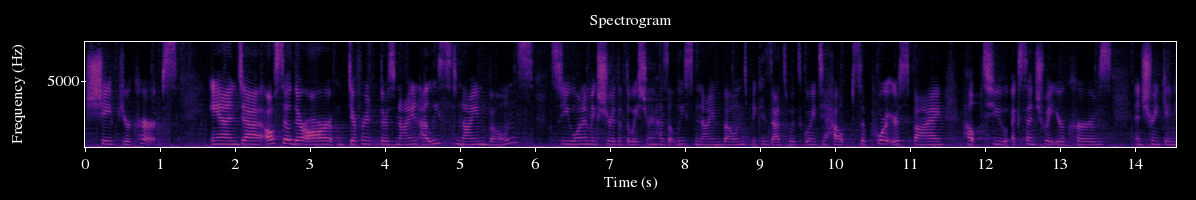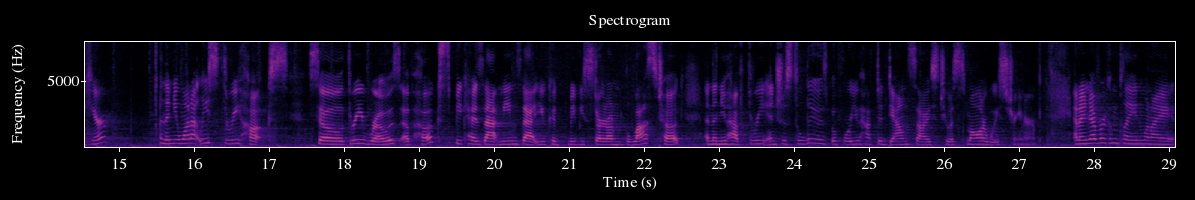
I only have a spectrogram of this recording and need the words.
shape your curves. And uh, also there are different, there's nine, at least nine bones. So you wanna make sure that the waist trainer has at least nine bones because that's what's going to help support your spine, help to accentuate your curves and shrink in here. And then you want at least three hooks. So three rows of hooks because that means that you could maybe start on the last hook and then you have three inches to lose before you have to downsize to a smaller waist trainer. And I never complain when I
